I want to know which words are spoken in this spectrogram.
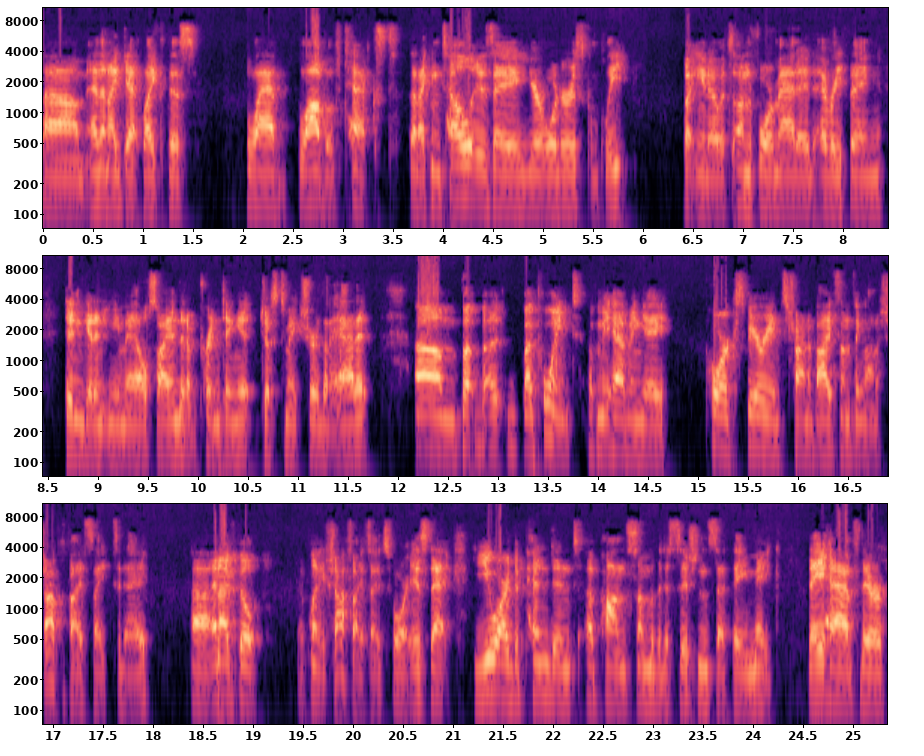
Um, and then I get like this blab blob of text that I can tell is a your order is complete, but you know it's unformatted, everything didn't get an email, so I ended up printing it just to make sure that I had it. Um, but, but my point of me having a poor experience trying to buy something on a Shopify site today, uh, and I've built plenty of Shopify sites for, is that you are dependent upon some of the decisions that they make. They have their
